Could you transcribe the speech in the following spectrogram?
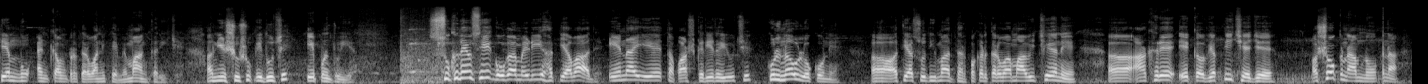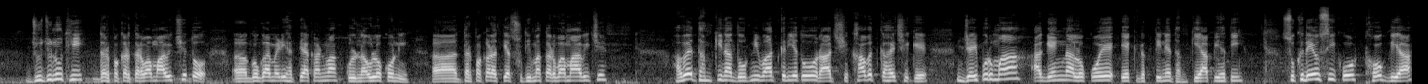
તેમનું એન્કાઉન્ટર કરવાની તેમણે માંગ કરી છે. અન્ય શું શું કીધું છે, એ પણ જોઈએ. સુખદેવસિંહ ગોગામેડી હત્યા બાદ એનઆઈએ તપાસ કરી રહ્યું છે. કુલ નવ લોકોને અત્યાર સુધીમાં ધરપકડ કરવામાં આવી છે અને આખરે એક વ્યક્તિ છે જે અશોક નામનો જુજનુથી ધરપકડ કરવામાં આવી છે તો ગોગામેડી હત્યાકાંડમાં કુલ નવ લોકોની ધરપકડ અત્યાર સુધીમાં કરવામાં આવી છે. હવે ધમકીના દોરની વાત કરીએ તો રાજ શેખાવત કહે છે કે, જયપુરમાં આ ગેંગના લોકોએ એક વ્યક્તિને ધમકી આપી હતી. સુખદેવસિંહ કો ઠોક દિયા,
